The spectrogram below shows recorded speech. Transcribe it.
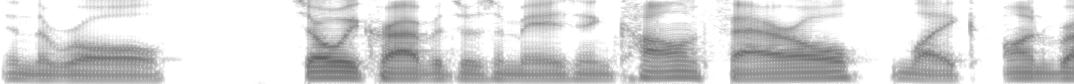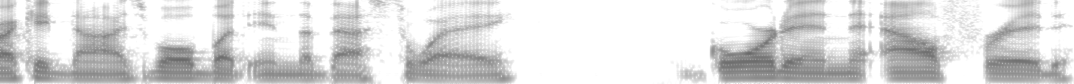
in the role. Zoe Kravitz was amazing. Colin Farrell, like unrecognizable, but in the best way. Gordon, Alfred,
